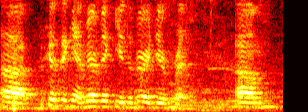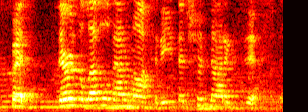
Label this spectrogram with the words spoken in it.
Uh, because again, Mayor Vicky is a very dear friend. Um, but there is a level of animosity that should not exist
